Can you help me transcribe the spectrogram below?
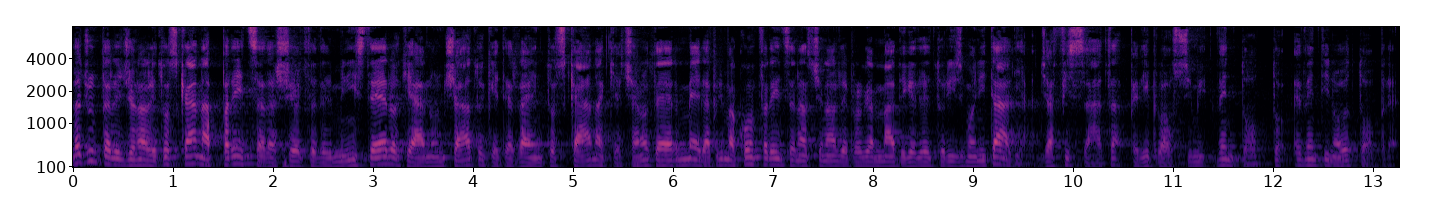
La Giunta regionale toscana apprezza la scelta del Ministero che ha annunciato che terrà in Toscana, a Chiacciano Terme, la prima conferenza nazionale programmatica del turismo in Italia, già fissata per i prossimi 28 e 29 ottobre.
